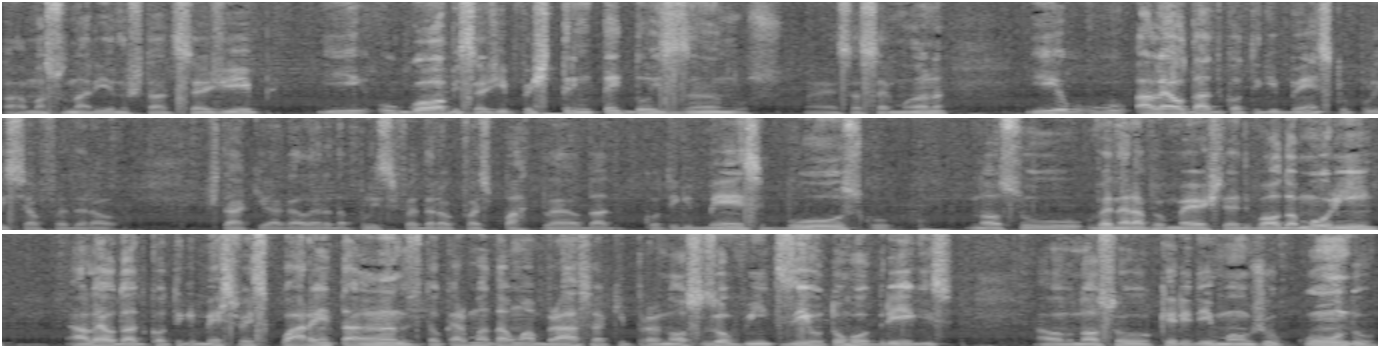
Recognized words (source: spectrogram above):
a maçonaria no estado de Sergipe. E o GOB Sergipe fez 32 anos né, essa semana. E o, a lealdade cotiguibense, que o policial federal está aqui, a galera da Polícia Federal que faz parte da lealdade cotiguibense, Bosco, nosso venerável mestre Edvaldo Amorim. A lealdade cotiguibense fez 40 anos. Então quero mandar um abraço aqui para nossos ouvintes, Hilton Rodrigues, ao nosso querido irmão Jucundo,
